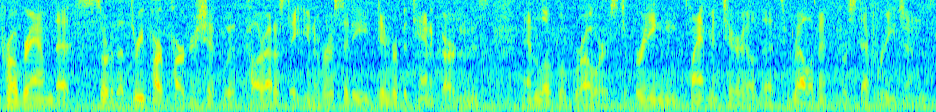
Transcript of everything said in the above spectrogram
program that's sort of a three-part partnership with Colorado State University, Denver Botanic Gardens, and local growers to bring plant material that's relevant for steppe regions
